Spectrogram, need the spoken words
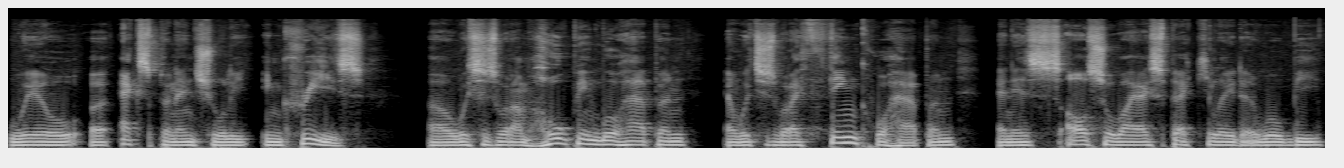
will uh, exponentially increase, uh, which is what I'm hoping will happen, and which is what I think will happen, and is also why I speculate it will be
